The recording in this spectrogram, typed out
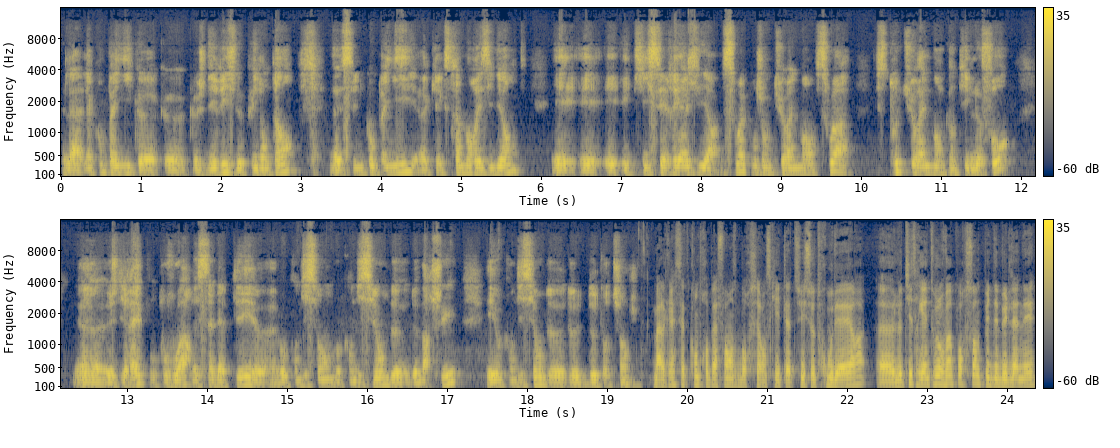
la, la compagnie que, que, que, je dirige depuis longtemps, euh, c'est une compagnie qui est extrêmement résiliente et, et, et qui sait réagir soit conjoncturellement, soit structurellement quand il le faut, euh, je dirais, pour pouvoir s'adapter euh, aux conditions, aux conditions de, marché et aux conditions de, taux de change. Malgré cette contre-performance boursière, en ce qui est là-dessus, ce trou d'air, euh, le titre gagne toujours 20% depuis le début de l'année,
